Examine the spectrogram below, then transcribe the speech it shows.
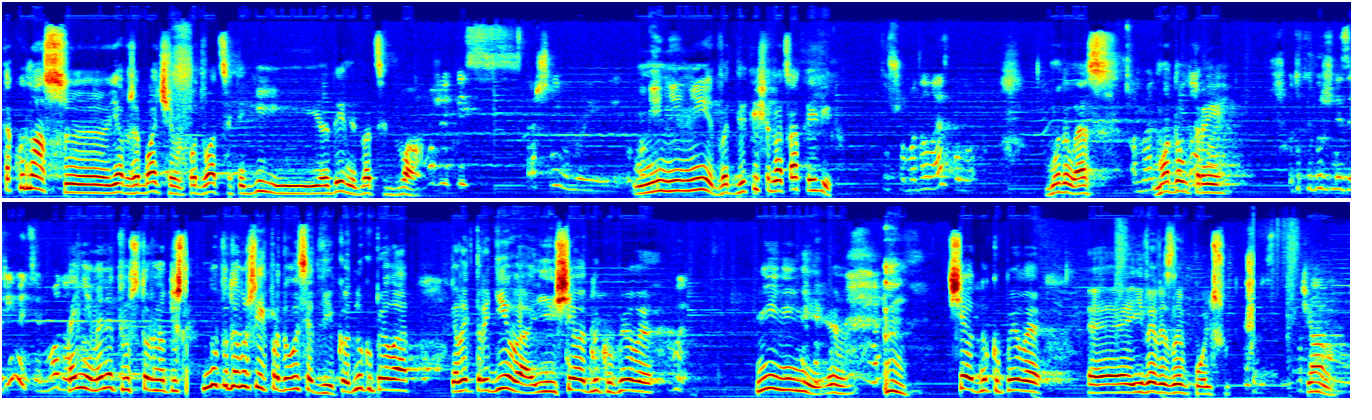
Так у нас, е, я вже бачив, по 21 і 22. Може, якісь страшні вони. Ні, ні, ні, 2020 рік. То що, Model S було? Model S. А в мене Model 3. Y. Отаки ви ж не зрівняті, Model Та ні, ми не в ту сторону пішли. Ну, тому що їх продалося дві. Одну купила електродіва і ще одну купили. Ви. Ні, ні, ні. Е, Ще одну купили е, і вивезли в Польщу. Бо Чому? Там,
